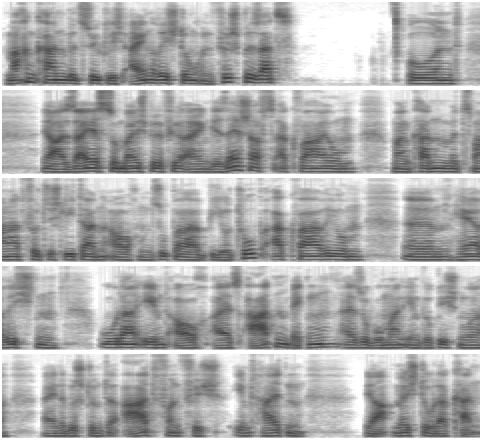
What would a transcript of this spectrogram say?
machen kann bezüglich Einrichtung und Fischbesatz. Und ja, sei es zum Beispiel für ein Gesellschaftsaquarium, man kann mit 240 Litern auch ein super Biotop-Aquarium äh, herrichten oder eben auch als Artenbecken, also wo man eben wirklich nur eine bestimmte Art von Fisch eben halten ja, möchte oder kann.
